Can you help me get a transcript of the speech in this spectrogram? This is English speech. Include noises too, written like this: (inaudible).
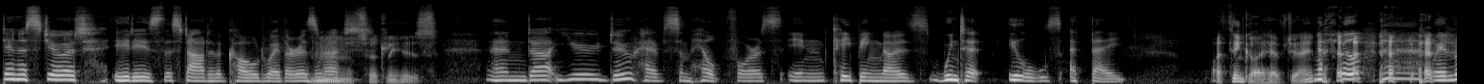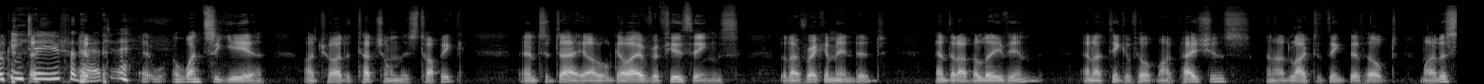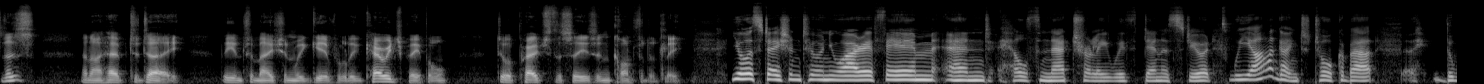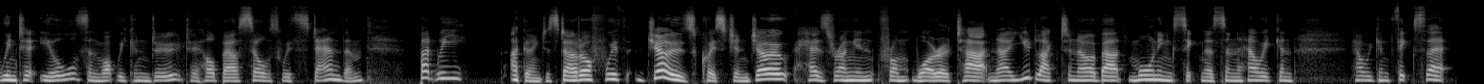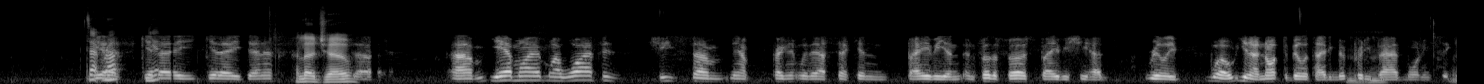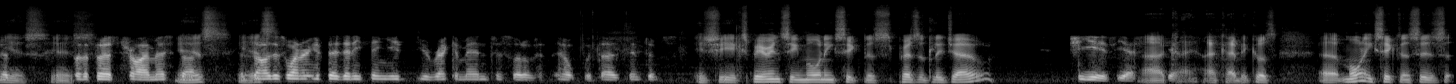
Dennis Stewart, it is the start of the cold weather, isn't Mm, it? it certainly is. And uh, you do have some help for us in keeping those winter ills at bay. I think I have, Jane. (laughs) Well, we're looking to you for that. (laughs) Uh, Once a year, I try to touch on this topic, and today I will go over a few things that I've recommended and that I believe in, and I think have helped my patients, and I'd like to think they've helped my listeners, and I hope today the information we give will encourage people to approach the season confidently. Your station 2 and FM and Health Naturally with Dennis Stewart. We are going to talk about uh, the winter ills and what we can do to help ourselves withstand them. But we are going to start off with Joe's question. Joe has rung in from Waratah. Now you'd like to know about morning sickness and how we can how we can fix that. Is that yes, right? Yep. G'day, g'day, Dennis. Hello, Joe. Um, yeah, my, my wife is she's um, now pregnant with our second baby, and, and for the first baby, she had really well, you know, not debilitating, but pretty bad morning sickness Yes, yes. for the first trimester. Yes, yes. So I was just wondering if there's anything you you recommend to sort of help with those symptoms. Is she experiencing morning sickness presently, Joe? She is, yes. Okay, okay, because uh, morning sickness is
